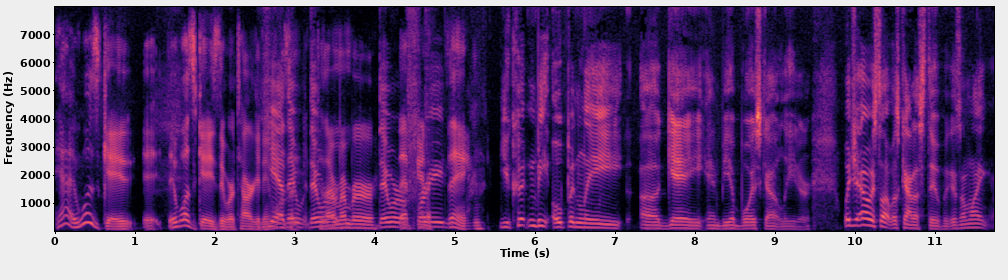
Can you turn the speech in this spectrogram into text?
Yeah, it was gay. It, it was gays they were targeting. Yeah, they- they 'Cause I remember they were afraid- thing. you couldn't be openly uh, gay and be a Boy Scout leader, which I always thought was kind of stupid because I'm like,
